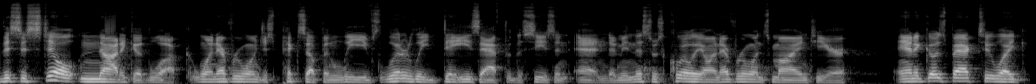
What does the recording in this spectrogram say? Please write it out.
this is still not a good look when everyone just picks up and leaves literally days after the season end. I mean, this was clearly on everyone's mind here. And it goes back to like,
